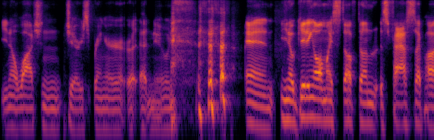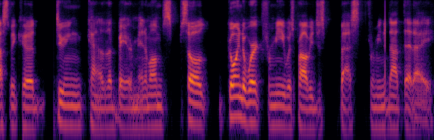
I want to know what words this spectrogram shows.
you know, watching Jerry Springer uh, at noon and you know, getting all my stuff done as fast as I possibly could, doing kind of the bare minimums. So going to work for me was probably just best for me. Not that I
